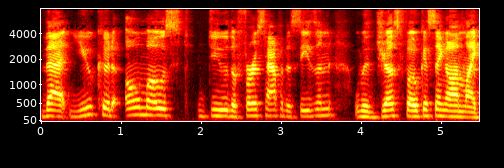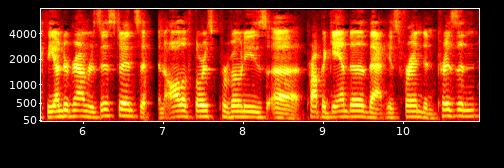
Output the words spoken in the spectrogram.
that you could almost do the first half of the season with just focusing on like the underground resistance and all of Thors Provoni's uh, propaganda that his friend in prison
